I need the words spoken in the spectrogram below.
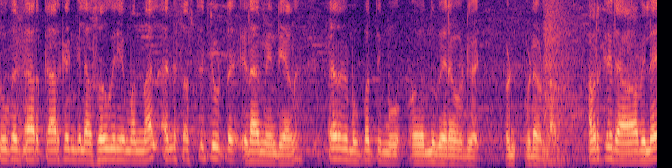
തൂക്കക്കാർക്ക് ആർക്കെങ്കിലും അസൗകര്യം വന്നാൽ അതിന്റെ സബ്സ്റ്റിറ്റ്യൂട്ട് ഇടാൻ വേണ്ടിയാണ് വേറൊരു മുപ്പത്തി മൂ ഒന്ന് പേരെ ഇവിടെ ഇവിടെ ഉണ്ടാകും അവർക്ക് രാവിലെ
